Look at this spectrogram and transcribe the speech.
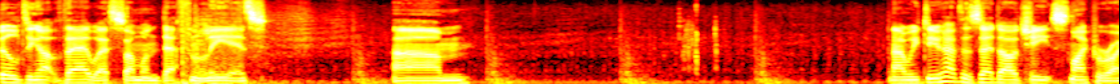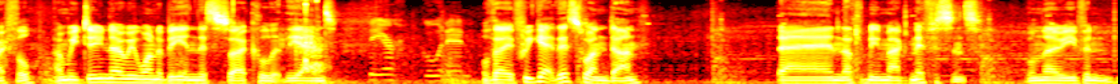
building up there where someone definitely is. Um, now, we do have the ZRG sniper rifle, and we do know we want to be in this circle at the end. There, going in. Although, if we get this one done, then that'll be magnificent. We'll know even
